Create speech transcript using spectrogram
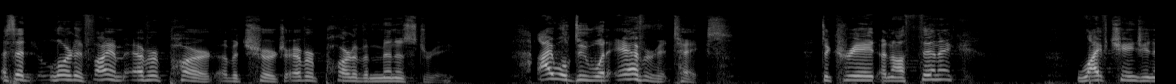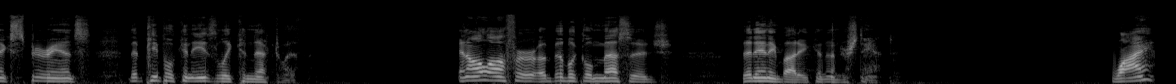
I said, Lord, if I am ever part of a church or ever part of a ministry, I will do whatever it takes to create an authentic, life changing experience that people can easily connect with. And I'll offer a biblical message that anybody can understand. Why?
